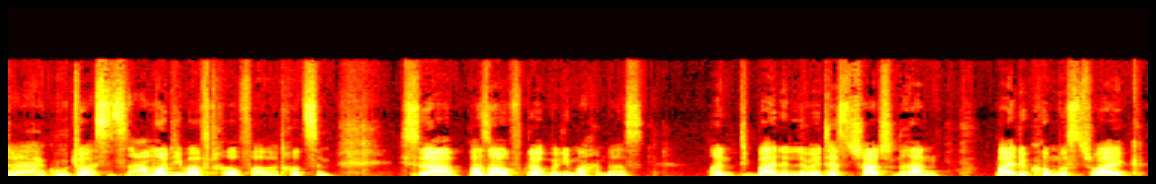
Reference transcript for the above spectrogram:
ja gut, du hast jetzt einen Armor-Debuff drauf, aber trotzdem. Ich so, ja, pass auf, glaub mir, die machen das. Und die beiden Limiters chargen dran, beide Combo Strike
